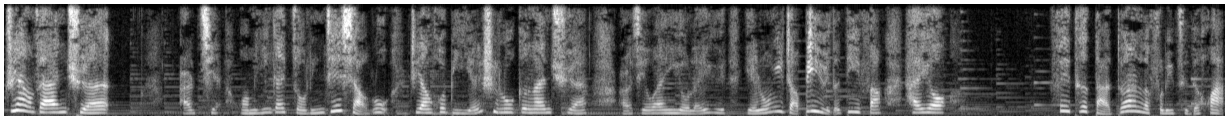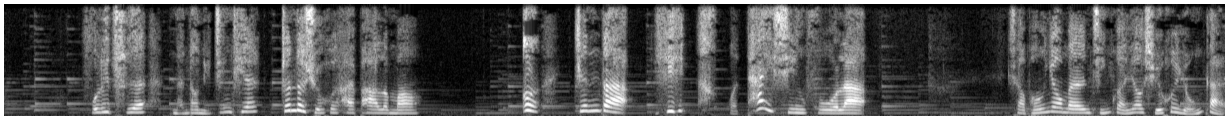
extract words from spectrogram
这样才安全。而且我们应该走林间小路，这样会比岩石路更安全。而且万一有雷雨，也容易找避雨的地方。还有，费特打断了弗利茨的话：“弗利茨，难道你今天真的学会害怕了吗？”“嗯。”真的，嘿嘿，我太幸福了。小朋友们尽管要学会勇敢，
